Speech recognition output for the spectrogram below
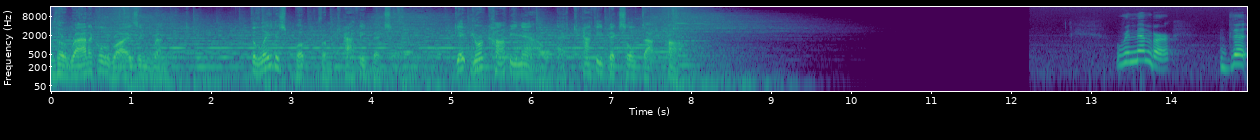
the Radical Rising Remnant. The latest book from Kathy Bichsel. Get your copy now at kathybichsel.com. Remember, the,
